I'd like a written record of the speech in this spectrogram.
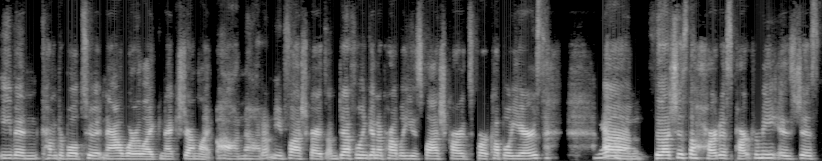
even comfortable to it now where like next year I'm like, oh no, I don't need flashcards. I'm definitely going to probably use flashcards for a couple years. Yeah. um, so that's just the hardest part for me is just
